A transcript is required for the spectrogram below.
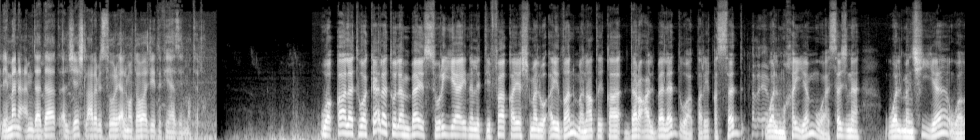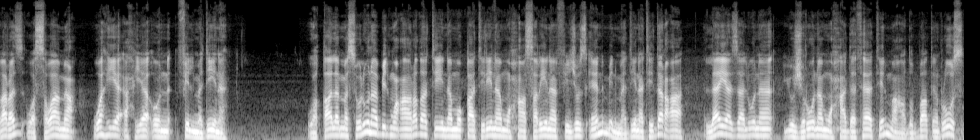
لمنع إمدادات الجيش العربي السوري المتواجدة في هذه المنطقة. وقالت وكالة الأنباء السورية إن الاتفاق يشمل أيضا مناطق درع البلد وطريق السد والمخيم وسجنة والمنشية وغرز والصوامع وهي أحياء في المدينة. وقال مسؤولون بالمعارضة إن مقاتلين محاصرين في جزء من مدينة درعا لا يزالون يجرون محادثات مع ضباط روس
